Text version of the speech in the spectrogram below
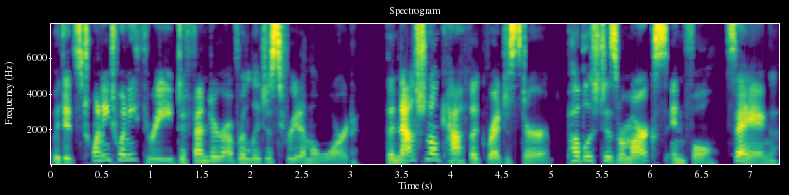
with its 2023 Defender of Religious Freedom Award. The National Catholic Register published his remarks in full, saying,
